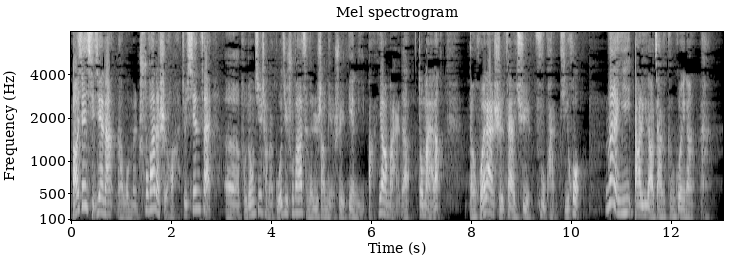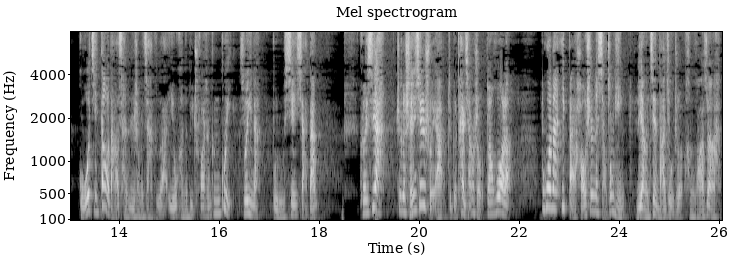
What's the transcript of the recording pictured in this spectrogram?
保险起见呢？那我们出发的时候啊，就先在呃浦东机场的国际出发层的日商免税店里把要买的都买了，等回来时再去付款提货。万一巴厘岛价格更贵呢？国际到达层日上的价格啊，有可能比出发层更贵，所以呢，不如先下单。可惜啊，这个神仙水啊，这个太抢手，断货了。不过呢，一百毫升的小棕瓶两件打九折，很划算啊，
